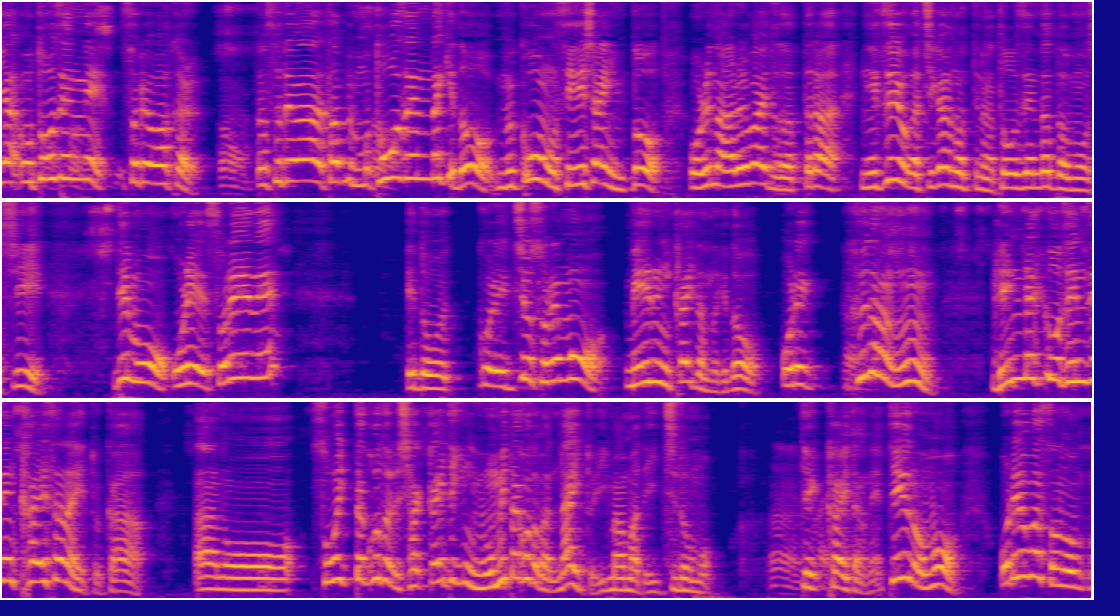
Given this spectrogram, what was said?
いや、もう当然ね、それはわかる。うん。それは多分もう当然だけど、向こうの正社員と俺のアルバイトだったら熱量が違うのってのは当然だと思うし、でも俺、それね、えっと、これ一応それもメールに書いたんだけど、俺、普段連絡を全然返さないとか、あのーそういったことで社会的に揉めたことがないと、今まで一度も。うん。って書いたのね。っていうのも、俺はその、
